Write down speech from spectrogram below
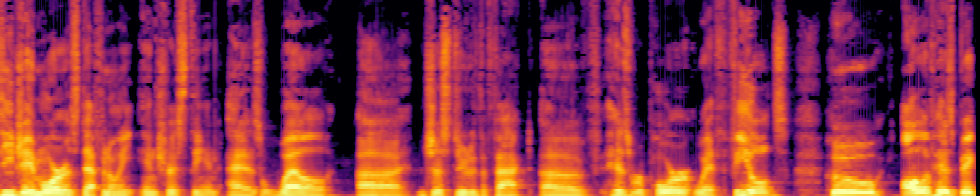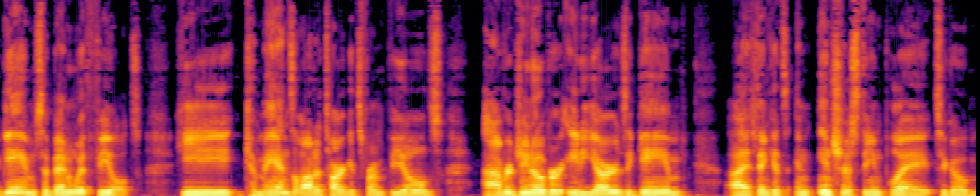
DJ Moore is definitely interesting as well, uh, just due to the fact of his rapport with Fields, who all of his big games have been with Fields. He commands a lot of targets from Fields, averaging over 80 yards a game. I think it's an interesting play to go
